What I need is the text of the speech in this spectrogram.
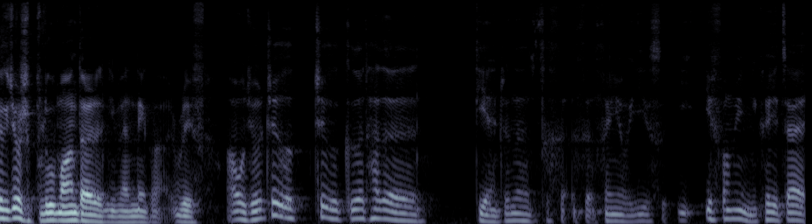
这个就是 Blue Monday 里面那个 riff 啊，我觉得这个这个歌它的点真的很很很有意思。一一方面，你可以在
